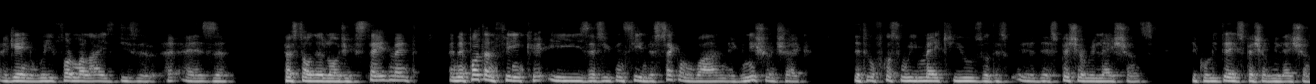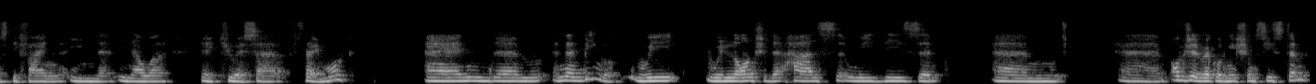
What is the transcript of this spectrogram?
again, we formalize this uh, as a first order logic statement. An important thing is, as you can see in the second one, ignition check, that of course we make use of uh, the special relations the qualitative special relations defined in, in our uh, QSR framework. And, um, and then bingo, we, we launched the Hans with these uh, um, uh, object recognition system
